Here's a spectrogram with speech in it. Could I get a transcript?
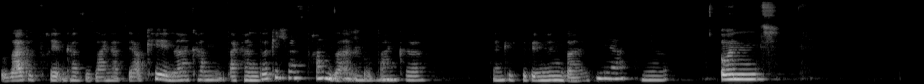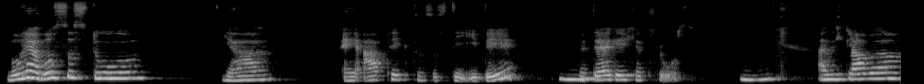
zur Seite treten kannst und sagen kannst, ja okay, ne, kann, da kann wirklich was dran sein. So, mhm. danke Danke für den Hinweis. Ja. ja. Und woher wusstest du, ja, ey, APIC, das ist die Idee, mhm. mit der gehe ich jetzt los? Mhm. Also ich glaube,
